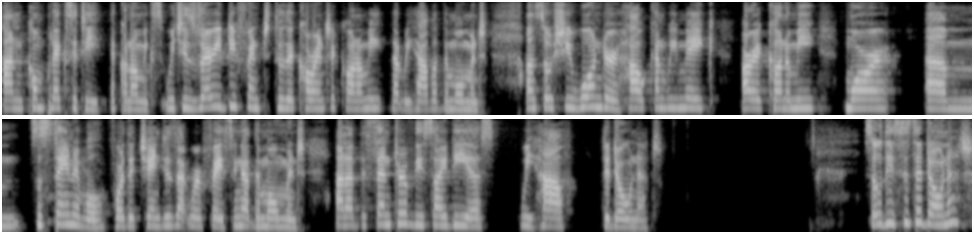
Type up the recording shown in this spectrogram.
and complexity economics, which is very different to the current economy that we have at the moment. And so she wondered, how can we make our economy more um, sustainable for the changes that we're facing at the moment. And at the center of these ideas, we have the donut. So this is the donut,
